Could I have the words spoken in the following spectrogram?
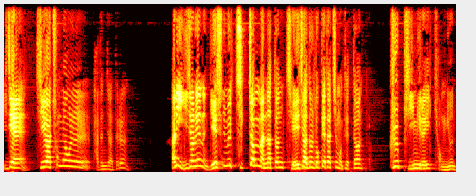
이제 지혜와 총명을 받은 자들은 아니 이전에는 예수님을 직접 만났던 제자들도 깨닫지 못했던 그 비밀의 경륜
